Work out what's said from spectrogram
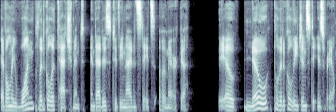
have only one political attachment, and that is to the United States of America. They owe no political allegiance to Israel.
